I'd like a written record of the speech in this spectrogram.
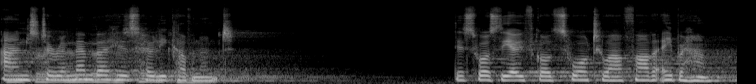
and to remember his holy covenant. This was the oath God swore to our father Abraham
